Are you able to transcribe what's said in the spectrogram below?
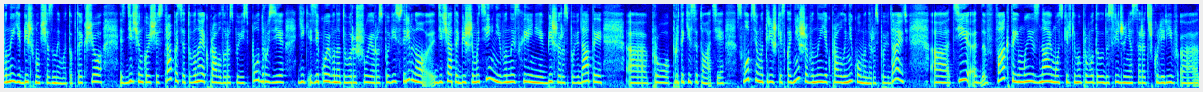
вони є більш мовчазними. Тобто, якщо з дівчинкою щось трапиться, то вона, як правило, розповість подрузі, з якою вона товаришує, розповість. Все рівно дівчата більш емоційні, вони схильні більше розповідати е, про про такі ситуації. З хлопцями трішки складніше, вони, як правило, нікому не розповідають. Е, ці е, факти ми знаємо, оскільки ми проводили дослідження серед школярів, е,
